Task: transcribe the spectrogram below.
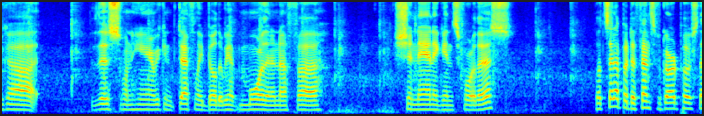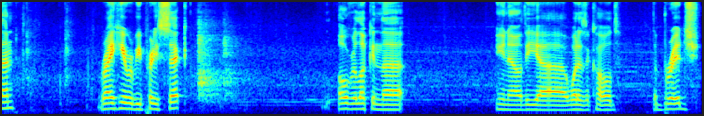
we got this one here. We can definitely build it. We have more than enough uh, shenanigans for this. Let's set up a defensive guard post then. Right here would be pretty sick. Overlooking the, you know, the, uh, what is it called? The bridge.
